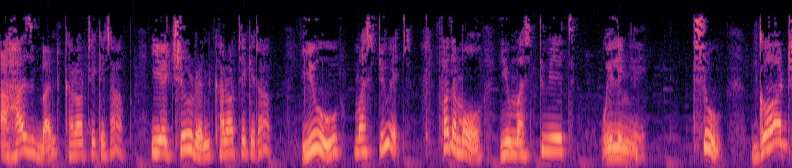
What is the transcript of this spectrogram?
A husband cannot take it up. Your children cannot take it up. You must do it. Furthermore, you must do it willingly. True, God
